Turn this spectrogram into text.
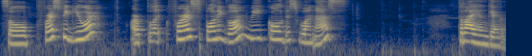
So, first figure or first polygon, we call this one as triangle.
